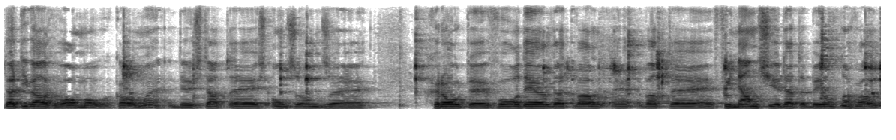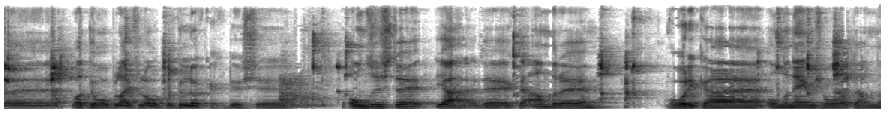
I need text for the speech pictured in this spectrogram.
dat die wel gewoon mogen komen. Dus dat eh, is onze grote voordeel dat eh, wat eh, financiën dat er bij ons nog wel eh, wat door blijft lopen gelukkig. Dus eh, ons is de, ja, de, de andere horeca ondernemers hoor, dan,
